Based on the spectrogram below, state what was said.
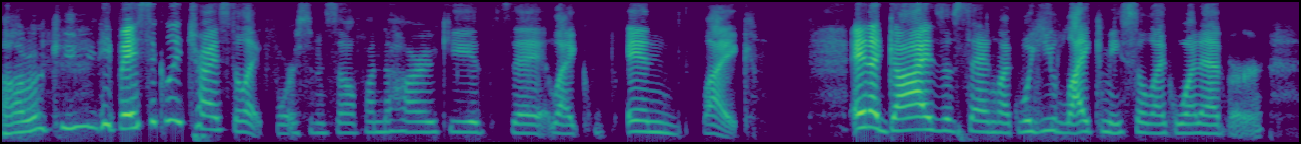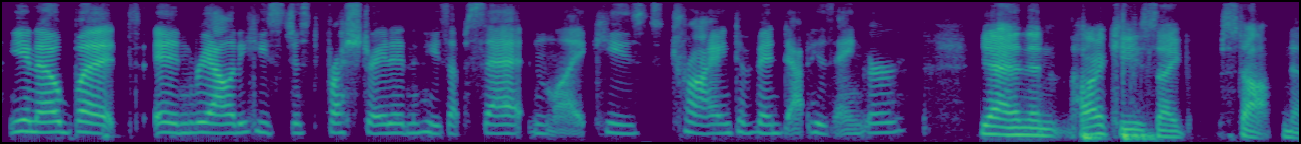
Haruki. He basically tries to like force himself onto Haruki and say like and like in a guise of saying like, well, you like me, so like whatever, you know. But in reality, he's just frustrated and he's upset and like he's trying to vent out his anger. Yeah, and then Haruki's like, "Stop! No,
